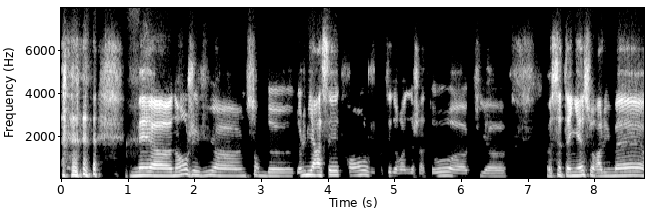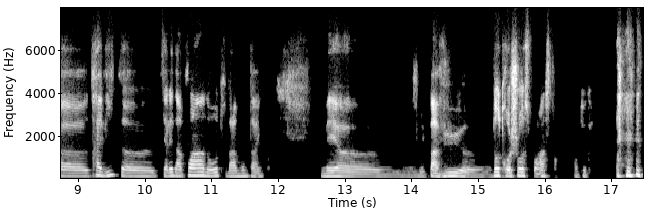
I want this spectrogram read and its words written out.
Mais euh, non, j'ai vu euh, une sorte de, lumière assez étrange du côté de Rennes-le-Château euh, qui s'éteignait, se rallumait très vite, qui allait d'un point à un autre dans la montagne. Mais je n'ai pas vu d'autre chose pour l'instant, en tout cas.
